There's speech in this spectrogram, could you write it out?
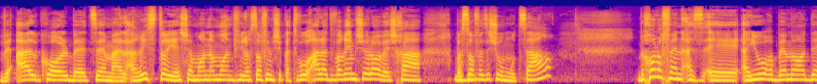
ועל כל בעצם, על אריסטו יש המון המון פילוסופים שכתבו על הדברים שלו, ויש לך בסוף איזשהו מוצר. בכל אופן, אז אה, היו הרבה מאוד, אה,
